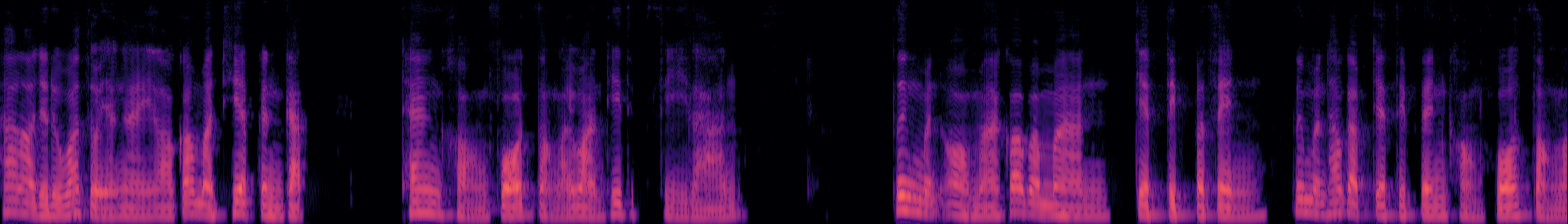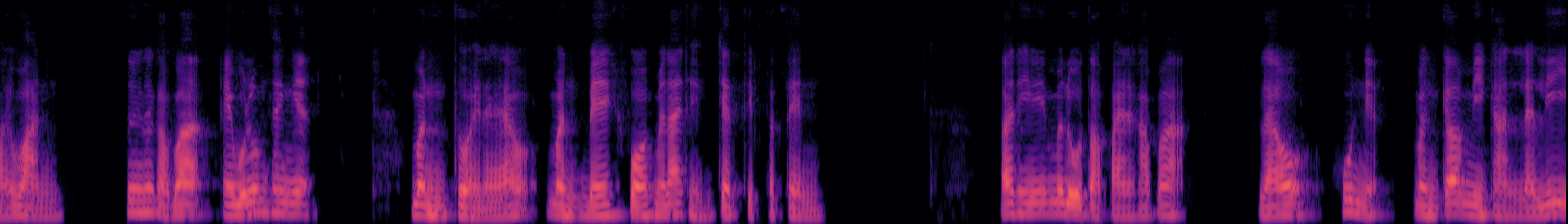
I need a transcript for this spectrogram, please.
ถ้าเราจะดูว่าสวยยังไง เราก็มาเทียบกันกับแท่งของ Frost 200วันที่14,000,000ซึ่งมันออกมาก็ประมาณ70%ซึ่งมันเท่ากับ70%ของ Frost 200วัน ซึ่งเท่ากับว่าไอ้วอลุ่มแท่งเนี้ยมันสวยแล้วมัน break Frost มาได้ถึงเจ็ดสิบเปอร์เซ็นแล้วทีนี้มาดูต่อไปนะครับว่า แล้วหุ้นเนี่ยมันก็มีการ rally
